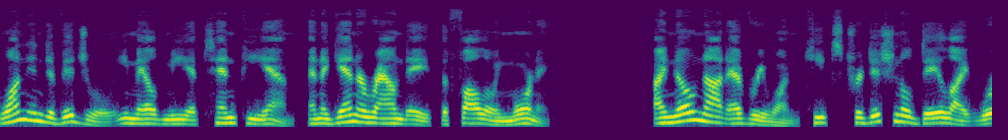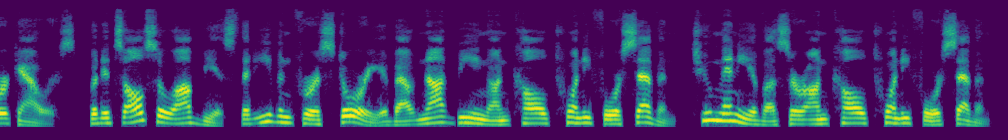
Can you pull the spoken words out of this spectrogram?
One individual emailed me at 10 p.m., and again around 8 the following morning. I know not everyone keeps traditional daylight work hours, but it's also obvious that even for a story about not being on call 24 7, too many of us are on call 24 7.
